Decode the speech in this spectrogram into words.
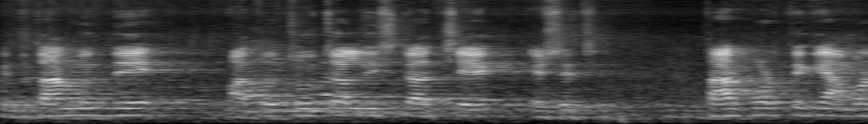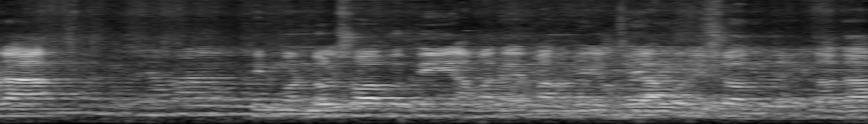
কিন্তু তার মধ্যে মাত্র চৌচল্লিশটা চেক এসেছে তারপর থেকে আমরা তিন মণ্ডল সভাপতি, আমাদের মাননীয় জেলা পরিষদ, দাদা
